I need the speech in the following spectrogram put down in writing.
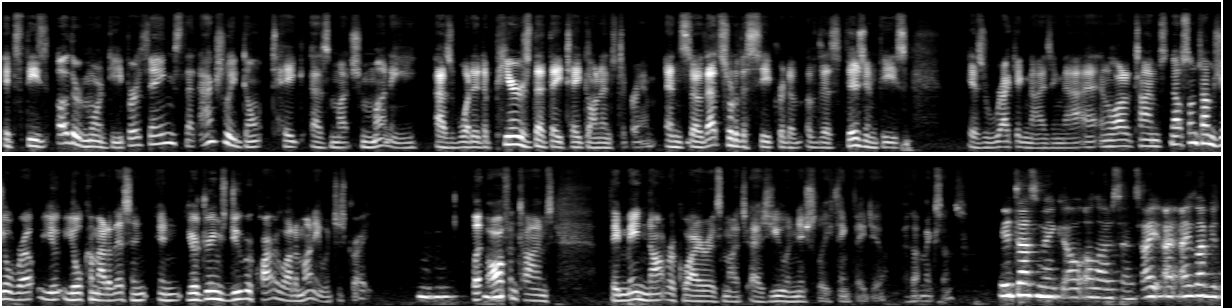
It's these other more deeper things that actually don't take as much money as what it appears that they take on Instagram. And so that's sort of the secret of, of this vision piece is recognizing that. And a lot of times, now sometimes you'll you, will you will come out of this and, and your dreams do require a lot of money, which is great. Mm-hmm. But mm-hmm. oftentimes they may not require as much as you initially think they do, if that makes sense. It does make a, a lot of sense. I, I, I love it.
